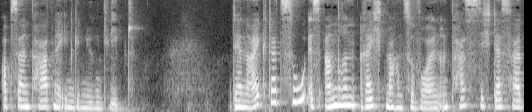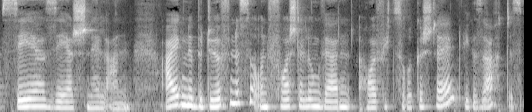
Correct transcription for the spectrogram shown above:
ob sein Partner ihn genügend liebt. Der neigt dazu, es anderen recht machen zu wollen und passt sich deshalb sehr, sehr schnell an. Eigene Bedürfnisse und Vorstellungen werden häufig zurückgestellt. Wie gesagt, das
